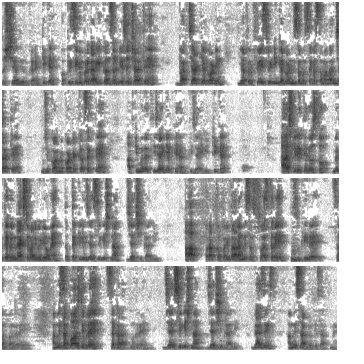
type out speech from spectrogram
तो शेयर ज़रूर करें, ठीक है? और किसी भी प्रकार की कंसल्टेशन चाहते हैं बर्थ चार्ट के अकॉर्डिंग या फिर फेस रीडिंग के अकॉर्डिंग समस्या का समाधान चाहते हैं, मुझे कॉल में कॉन्टेक्ट कर सकते हैं। आपकी मदद की जाएगी, आपकी हेल्प की जाएगी, ठीक है? आज के लिए इतने दोस्तों, मिलते हैं फिर नेक्स्ट वाली वीडियो में। तब तक के लिए जय श्री कृष्णा, जय श्री काली। आप और आपका परिवार हमेशा स्वस्थ रहे, सुखी रहे, संपन्न रहे। हमेशा पॉजिटिव रहे, सकारात्मक रहे। जय श्री कृष्णा जय श्री काली। ब्लैसिंग्स हमेशा आप लोग के साथ में।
